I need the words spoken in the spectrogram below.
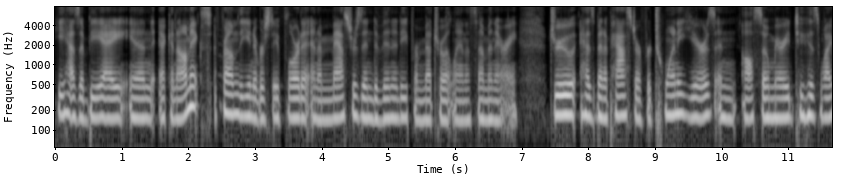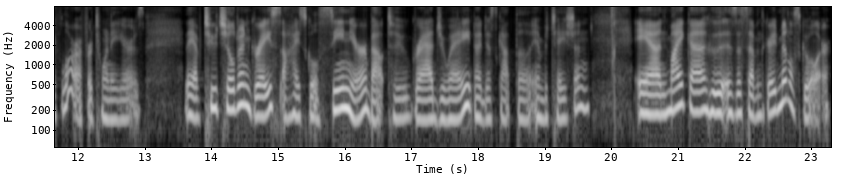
He has a BA in economics from the University of Florida and a master's in divinity from Metro Atlanta Seminary. Drue has been a pastor for 20 years and also married to his wife Laura for 20 years. They have two children Grace, a high school senior about to graduate. I just got the invitation and Micah, who is a seventh grade middle schooler.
